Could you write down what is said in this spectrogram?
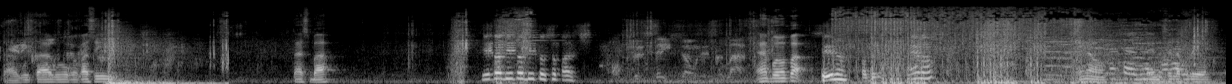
Ready. Tago-tago ka kasi. Taas ba? Dito, dito, dito sa taas. Ayan, bumaba. Sino? Pabili. Ayan o. Ayun o. Ayun na sila pre oh.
